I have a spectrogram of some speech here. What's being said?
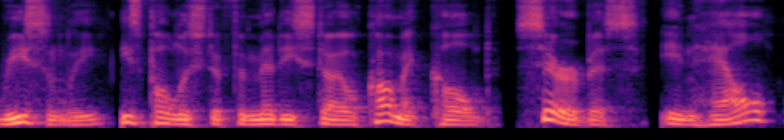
Recently, he's published a Fumetti style comic called Cerebus in Hell?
